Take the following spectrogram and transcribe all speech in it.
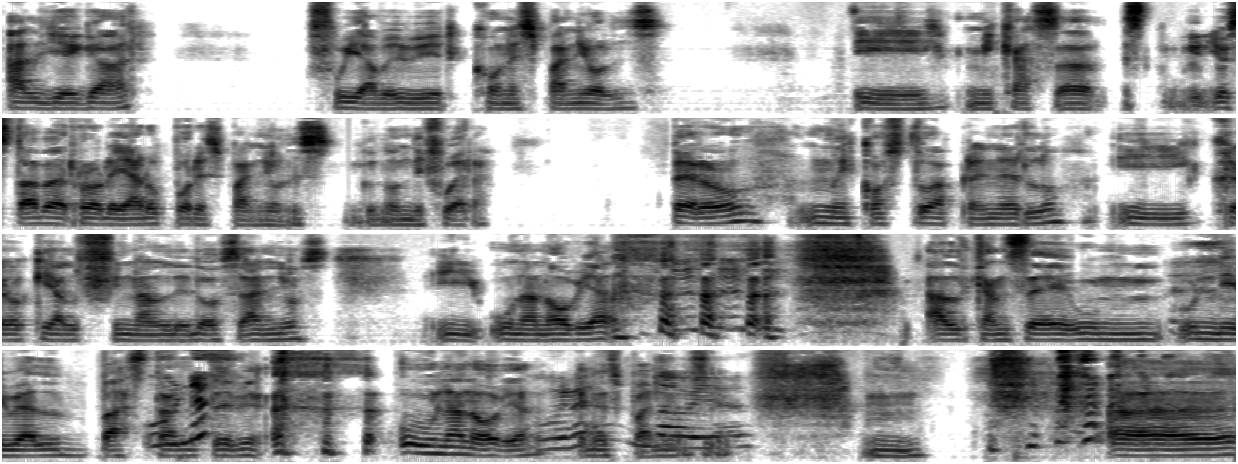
al llegar fui a vivir con españoles. Y mi casa, yo estaba rodeado por españoles, donde fuera. Pero me costó aprenderlo y creo que al final de dos años y una novia alcancé un, un nivel bastante bien. una novia Una en sí. novia. Mm. Ah,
